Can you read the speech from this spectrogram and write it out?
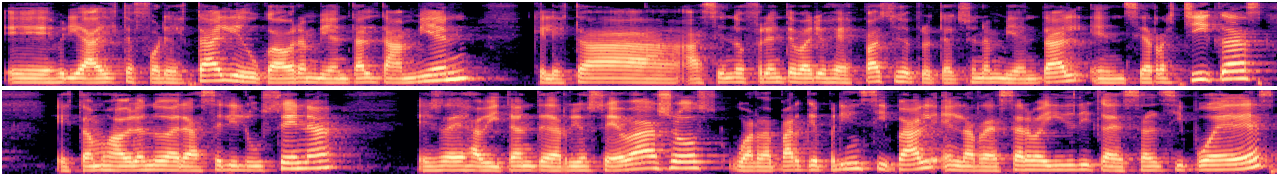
es brigadista forestal y educadora ambiental también, que le está haciendo frente a varios espacios de protección ambiental en Sierras Chicas. Estamos hablando de Araceli Lucena, ella es habitante de Río Ceballos, guardaparque principal en la Reserva Hídrica de Sal Si Puedes,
